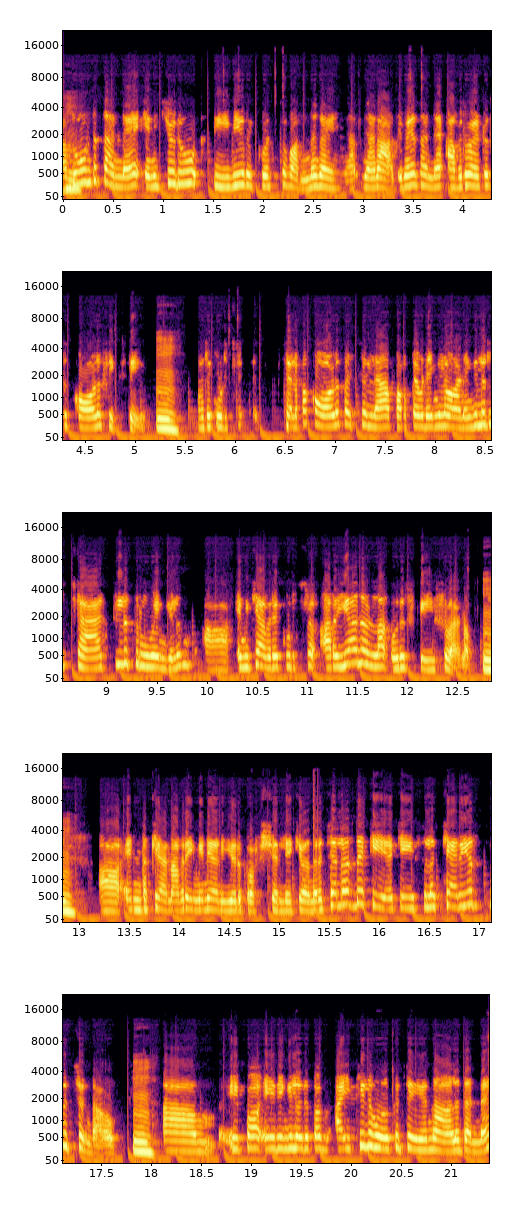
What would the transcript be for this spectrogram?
അതുകൊണ്ട് തന്നെ എനിക്കൊരു സി വി റിക്വസ്റ്റ് വന്നു കഴിഞ്ഞാൽ ഞാൻ ആദ്യമേ തന്നെ അവരുമായിട്ടൊരു കോൾ ഫിക്സ് ചെയ്യും. അവരെ കുറിച്ച് ചിലപ്പോൾ കോൾ പറ്റില്ല പുറത്തെവിടെയെങ്കിലും ആണെങ്കിൽ ഒരു ചാറ്റിൽ ത്രൂ എങ്കിലും എനിക്ക് അവരെ കുറിച്ച് അറിയാനുള്ള ഒരു സ്പേസ് വേണം. എന്തൊക്കെയാണ് അവരെങ്ങനെയാണ് ഈ ഒരു പ്രൊഫഷനിലേക്ക് വന്നത്? ചിലരുടെ കേസിൽ കരിയർ സ്വിച്ച് ഉണ്ടാവും. ഇപ്പൊ ഏതെങ്കിലും ഒരു ഇപ്പൊ ഐ ടിയിൽ വർക്ക് ചെയ്യുന്ന ആൾ തന്നെ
